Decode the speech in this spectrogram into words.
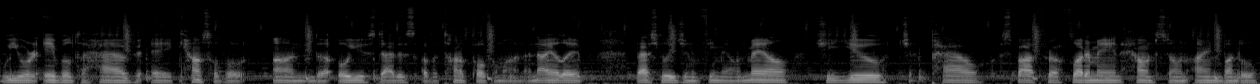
we were able to have a council vote on the OU status of a ton of Pokemon Annihilape, Basculegion female and male, Chi-Yu, Chien-Pao, Espathra, Fluttermane, Houndstone, Iron Bundle,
